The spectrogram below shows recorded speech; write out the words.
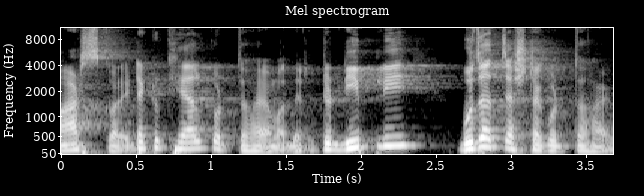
মার্চ করে, এটা একটু খেয়াল করতে হয় আমাদের, একটু ডিপলি বোঝার চেষ্টা করতে হয়।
